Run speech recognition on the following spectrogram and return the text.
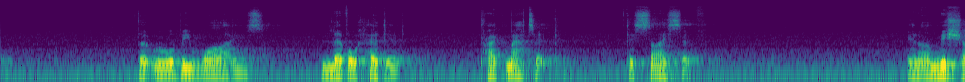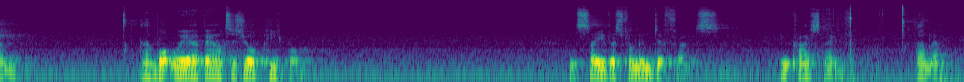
That we will be wise, level headed, pragmatic, decisive in our mission and what we are about as your people. And save us from indifference. In Christ's name. Amen.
